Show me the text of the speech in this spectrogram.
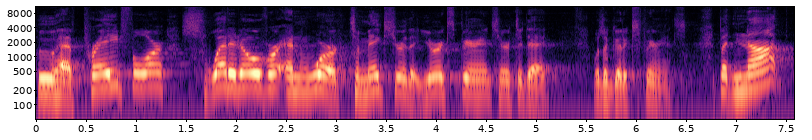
who have prayed for, sweated over, and worked to make sure that your experience here today was a good experience. But not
